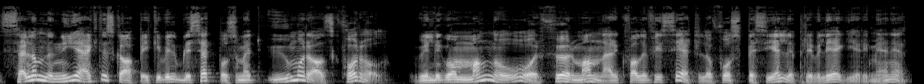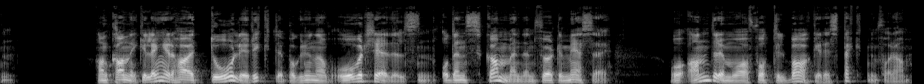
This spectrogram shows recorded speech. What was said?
Selv om det nye ekteskapet ikke vil bli sett på som et umoralsk forhold, vil det gå mange år før mannen er kvalifisert til å få spesielle privilegier i menigheten. Han kan ikke lenger ha et dårlig rykte på grunn av overtredelsen og den skammen den førte med seg, og andre må ha fått tilbake respekten for ham.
